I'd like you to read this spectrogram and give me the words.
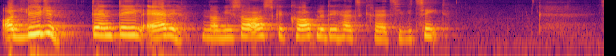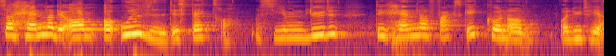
Og lytte, den del af det, når vi så også skal koble det her til kreativitet, så handler det om at udvide det spektre og sige, at lytte, det handler faktisk ikke kun om at lytte her.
